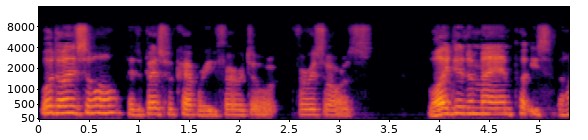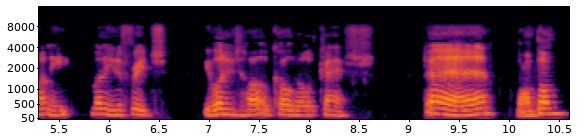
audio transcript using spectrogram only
What dinosaur has the best vocabulary? Thesaurus. Why did a man put his honey money in the fridge? He wanted hard, cold hard cash. Damn. Bom bom.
